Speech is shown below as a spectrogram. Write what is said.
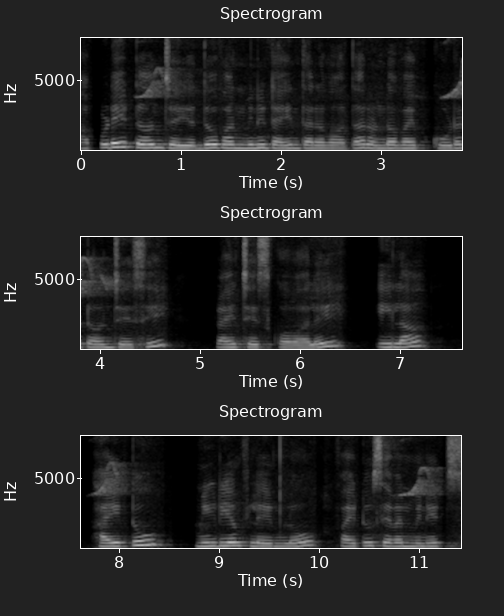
అప్పుడే టర్న్ చేయొద్దు. వన్ మినిట్ అయిన తర్వాత రెండో వైపు కూడా టర్న్ చేసి ఫ్రై చేసుకోవాలి. ఇలా హై టు మీడియం ఫ్లేమ్లో ఫైవ్ టు సెవెన్ మినిట్స్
